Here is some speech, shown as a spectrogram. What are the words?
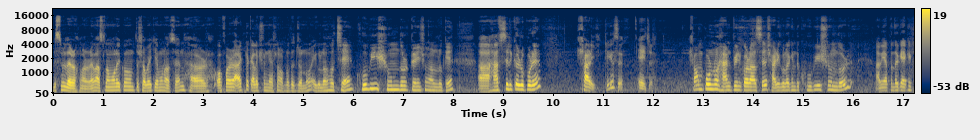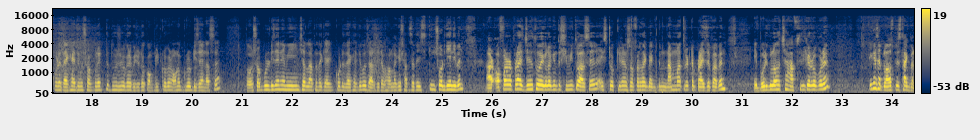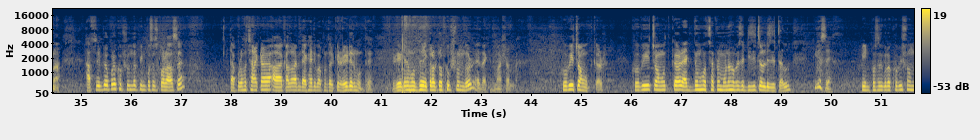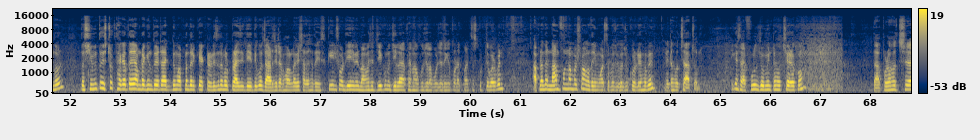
বিসমুল্লাহ রহমান রহিম। আসসালামু আলাইকুম। তো সবাই কেমন আছেন? আর অফার আরেকটা কালেকশন নিয়ে আসলাম আপনাদের জন্য। এগুলো হচ্ছে খুবই সুন্দর ট্রেডিশনাল লুকে হাফ সিল্কের উপরে শাড়ি, ঠিক আছে? এই যে, সম্পূর্ণ হ্যান্ড প্রিন্ট করা আছে। শাড়িগুলো কিন্তু খুবই সুন্দর। আমি আপনাদেরকে এক এক করে দেখাই দেবো। সবগুলো একটু ধৈর্য করে ভিডিওটা কমপ্লিট করবেন। অনেকগুলো ডিজাইন আছে। তো সবগুলো ডিজাইন আমি ইনশাল্লাহ আপনাদেরকে এক করে দেখাই দেবো। যার যেটা ভালো লাগে সাথে সাথে স্ক্রিনশট দিয়ে নেবেন। আর অফার প্রাইস যেহেতু এগুলো কিন্তু সীমিত আছে স্টক ক্লিয়ারেন্স অফার থাকবে একদম নামমাত্র একটা প্রাইসে পাবেন। এই বড়িগুলো হচ্ছে হাফ সিল্কের উপরে। ঠিক আছে ব্লাউজ পিস থাকবে না। হাফ সিল্কের উপরে খুব সুন্দর প্রিন্ট প্রসেস করা আছে। তারপরে হচ্ছে আরেকটা কালার আমি দেখাই দিব আপনাদেরকে রেড এর মধ্যে। রেড এর মধ্যে এই কালারটা খুব সুন্দর। এ দেখেন মাশাল্লাহ খুবই চমৎকার। খুবই চমৎকার। একদম হচ্ছে আপনার মনে হবে যে ডিজিটাল ডিজিটাল ঠিক আছে? প্রিন্ট প্রসেসগুলো খুবই সুন্দর। তো সীমিত স্টক থাকাতে আমরা কিন্তু এটা একদম আপনাদেরকে একটা রিজনেবল প্রাইসে দিয়ে দিব। যার যেটা ভালো লাগে সাথে সাথে স্ক্রিনশট দিয়ে নেবেন। বাংলাদেশের যে কোনো জেলা, থানা, উপজেলা, পর্যায়ে থেকে প্রোডাক্ট পারচেস করতে পারবেন। আপনাদের নাম ফোন নাম্বার সহ আমাদের হোয়াটসঅ্যাপে যোগাযোগ করলে হবে। এটা হচ্ছে আচল। ঠিক আছে, আর ফুল জমিনটা হচ্ছে এরকম। তারপরে হচ্ছে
